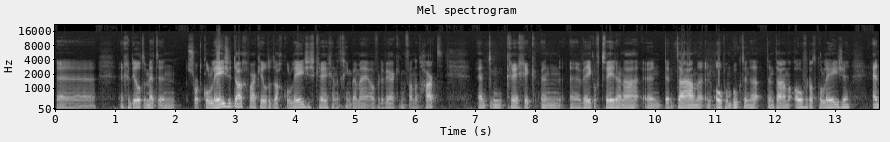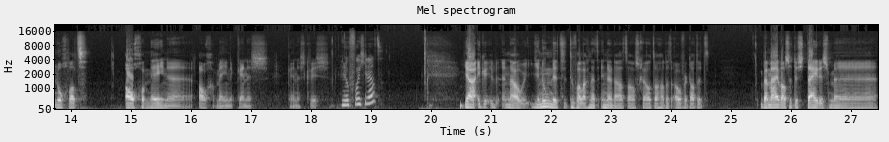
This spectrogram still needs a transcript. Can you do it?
uh, een gedeelte met een soort collegedag, waar ik heel de dag colleges kreeg. En het ging bij mij over de werking van het hart. En toen kreeg ik een uh, week of twee daarna een tentamen, een open boek tentamen over dat college. En nog wat algemene, algemene kennis, kennisquiz. En hoe vond je dat? Ja, ik, nou, je noemde het toevallig net inderdaad als geld. We hadden het over dat het... Bij mij was het dus tijdens mijn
